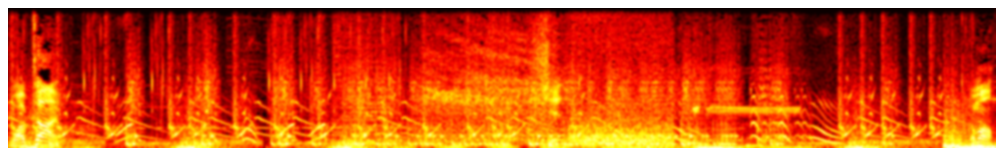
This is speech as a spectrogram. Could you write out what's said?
We'll have time. Shit. Come on.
